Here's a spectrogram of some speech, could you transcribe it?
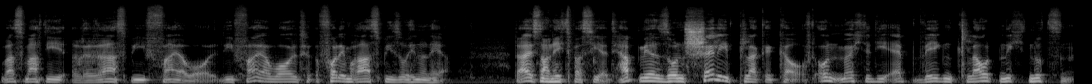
Was macht die Raspi Firewall? Die Firewall vor dem Raspi so hin und her. Da ist noch nichts passiert. Habe mir so ein Shelly-Plug gekauft und möchte die App wegen Cloud nicht nutzen.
